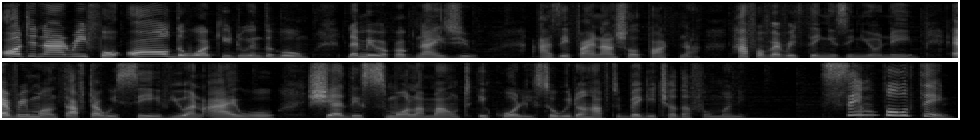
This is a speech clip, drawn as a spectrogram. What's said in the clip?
Ordinary for all the work you do in the home. Let me recognize you as a financial partner. Half of everything is in your name. Every month after we save, you and I will share this small amount equally so we don't have to beg each other for money. Simple thing.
